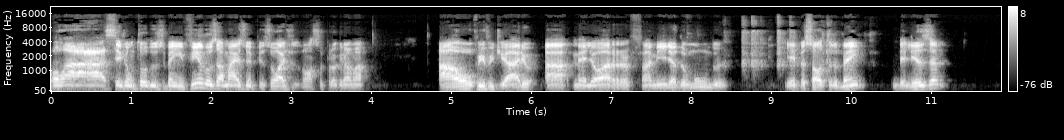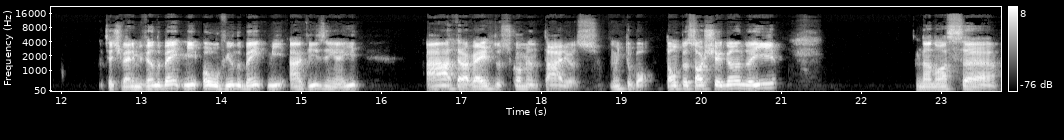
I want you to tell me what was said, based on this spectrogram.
Olá, sejam todos bem-vindos a mais um episódio do nosso programa ao vivo diário, a melhor família do mundo. E aí, pessoal, tudo bem? Beleza? Se vocês estiverem me vendo bem, me ouvindo bem, me avisem aí através dos comentários. Muito bom. Então, pessoal, chegando aí na nossa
